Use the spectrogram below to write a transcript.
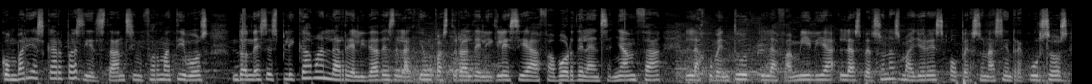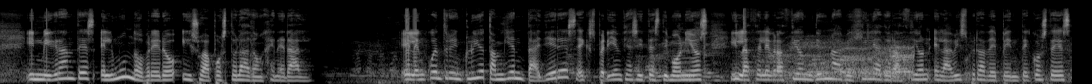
con varias carpas y stands informativos donde se explicaban las realidades de la acción pastoral de la Iglesia a favor de la enseñanza, la juventud, la familia, las personas mayores o personas sin recursos, inmigrantes, el mundo obrero y su apostolado en general. El encuentro incluyó también talleres, experiencias y testimonios y la celebración de una vigilia de oración en la víspera de Pentecostés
